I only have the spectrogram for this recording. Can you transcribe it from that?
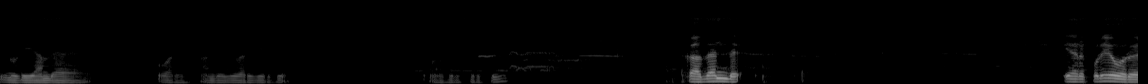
இதனுடைய அந்த ஒரு அந்த இது வரைக்கும் இருக்குது ஒரு புதுசு இருக்குது கதண்டு. ஏறக்குறைய ஒரு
